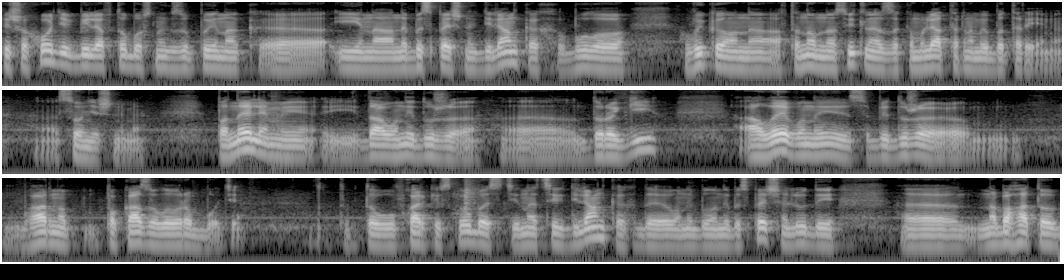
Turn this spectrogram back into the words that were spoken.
пішоходів біля автобусних зупинок е, і на небезпечних ділянках було виконано автономне освітлення з акумуляторними батареями е, сонячними панелями. І да, вони дуже дорогі, але вони собі дуже гарно показували у роботі. Тобто в Харківській області на цих ділянках, де вони були небезпечні, люди набагато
